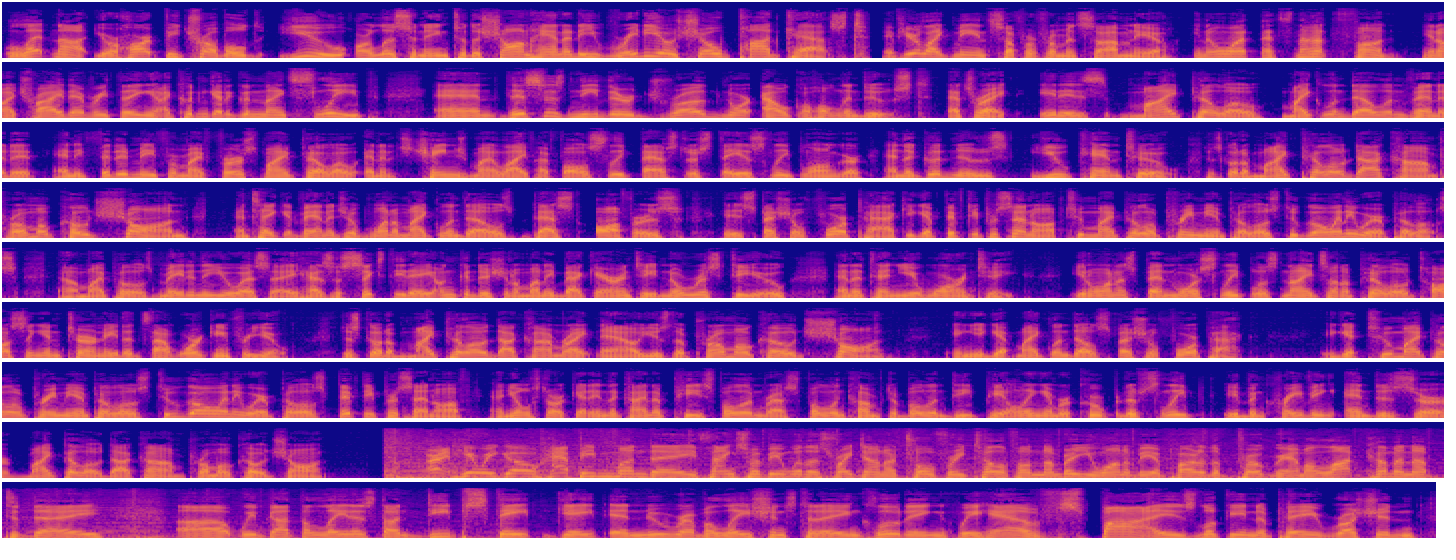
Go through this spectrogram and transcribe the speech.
Let not your heart be troubled. You are listening to the Sean Hannity Radio Show podcast. If you're like me and suffer from insomnia, you know what? That's not fun. You know, I tried everything. I couldn't get a good night's sleep, and this is neither drug nor alcohol induced. That's right. It is my pillow. Mike Lindell invented it, and he fitted me for my first my pillow, and it's changed my life. I fall asleep faster, stay asleep longer, and the good news, you can too. Just go to mypillow.com, promo code Sean, and take advantage of one of Mike Lindell's best offers, his special four pack. You get 50% off two My Pillow premium pillows to go anywhere pillows. Now, My Pillow's made in the USA, has a 60 day unconditional money back guarantee, no risk to you, and a 10 year warranty. You don't want to spend more sleepless nights on a pillow tossing and turning that's not working for you. Just go to mypillow.com right now, use the promo code Sean, and you get Mike Lindell's special four pack. You get two My Pillow premium pillows, two Go Anywhere pillows, 50% off, and you'll start getting the kind of peaceful and restful and comfortable and deep healing and recuperative sleep you've been craving and deserve. MyPillow.com, promo code Sean. All right, here we go. Happy Monday. Thanks for being with us. Write down our toll free telephone number. You want to be a part of the program. A lot coming up today. Uh, we've got the latest on Deep State Gate and new revelations today, including we have spies looking to pay Russian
